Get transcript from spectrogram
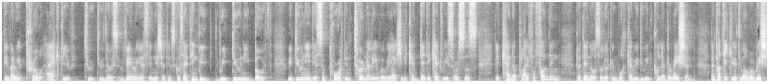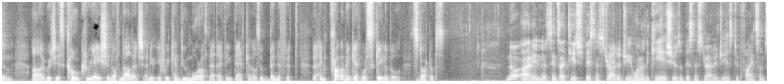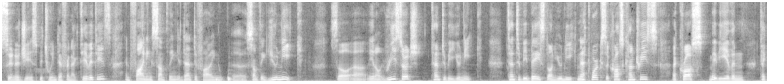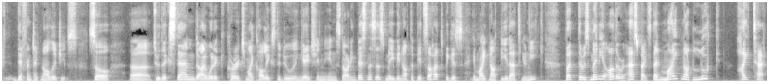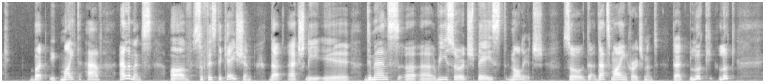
be very proactive to, to those various initiatives because I think we, we do need both. We do need this support internally where we actually can dedicate resources, they can apply for funding, but then also looking what can we do in collaboration, and particularly to our vision, uh, which is co-creation of knowledge. And if, if, we can do more of that, I think that can also benefit uh, and probably get more scalable startups. No, I mean, since I teach business strategy, one of the key issues of business strategy is to find some synergies between different activities and finding something, identifying uh, something unique. So, uh, you know, research tend to be unique, tend to be based on unique networks across countries, across maybe even tech, different technologies. So, uh, to the extent I would encourage my colleagues to do engage in, in starting businesses, maybe not the Pizza Hut because it might not be that unique, but there's many other aspects that might not look high tech, but it might have elements of sophistication that actually uh, demands uh, uh research based knowledge. So th- that's my encouragement. That look look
